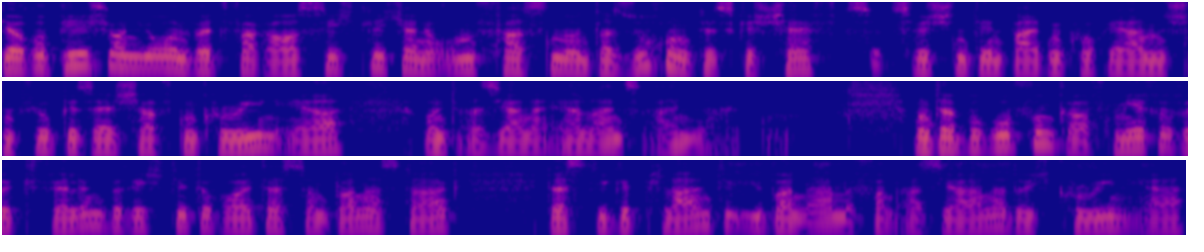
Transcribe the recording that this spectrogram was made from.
Die Europäische Union wird voraussichtlich eine umfassende Untersuchung des Geschäfts zwischen den beiden koreanischen Fluggesellschaften Korean Air und Asiana Airlines einleiten. Unter Berufung auf mehrere Quellen berichtete Reuters am Donnerstag, dass die geplante Übernahme von Asiana durch Korean Air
